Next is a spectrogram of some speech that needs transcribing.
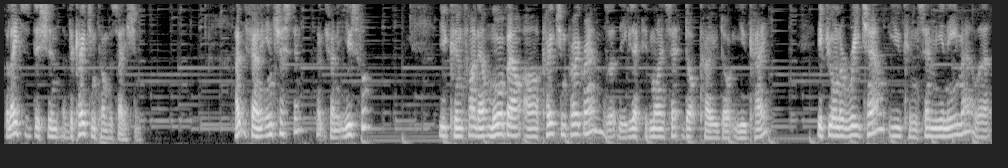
the latest edition of the Coaching Conversation. Hope you found it interesting, hope you found it useful. You can find out more about our coaching programs at theexecutivemindset.co.uk. If you want to reach out, you can send me an email at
